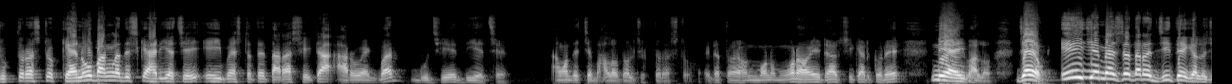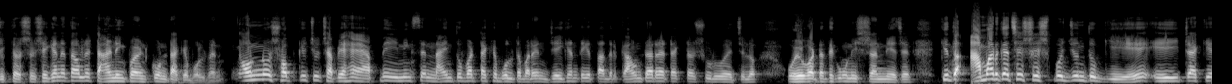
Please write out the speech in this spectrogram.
যুক্তরাষ্ট্র কেন বাংলাদেশকে হারিয়েছে? এই ম্যাচটাতে তারা সেটা আরও একবার বুঝিয়ে দিয়েছে। আমাদের চেয়ে ভালো দল যুক্তরাষ্ট্র। এটা তো এখন মনে হয় এটা স্বীকার করে নেয়াই ভালো। যাই হোক, এই যে ম্যাচটা তারা জিতে গেল যুক্তরাষ্ট্র, সেখানে তাহলে টার্নিং পয়েন্ট কোনটাকে বলবেন? অন্য সব কিছু চাপিয়ে হ্যাঁ আপনি ইনিংসের নাইন্থ ওভারটাকে বলতে পারেন, যেইখান থেকে তাদের কাউন্টার অ্যাটাকটা শুরু হয়েছিল, ওই ওভারটা থেকে উনিশ রান নিয়েছেন। কিন্তু আমার কাছে শেষ পর্যন্ত গিয়ে এইটাকে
